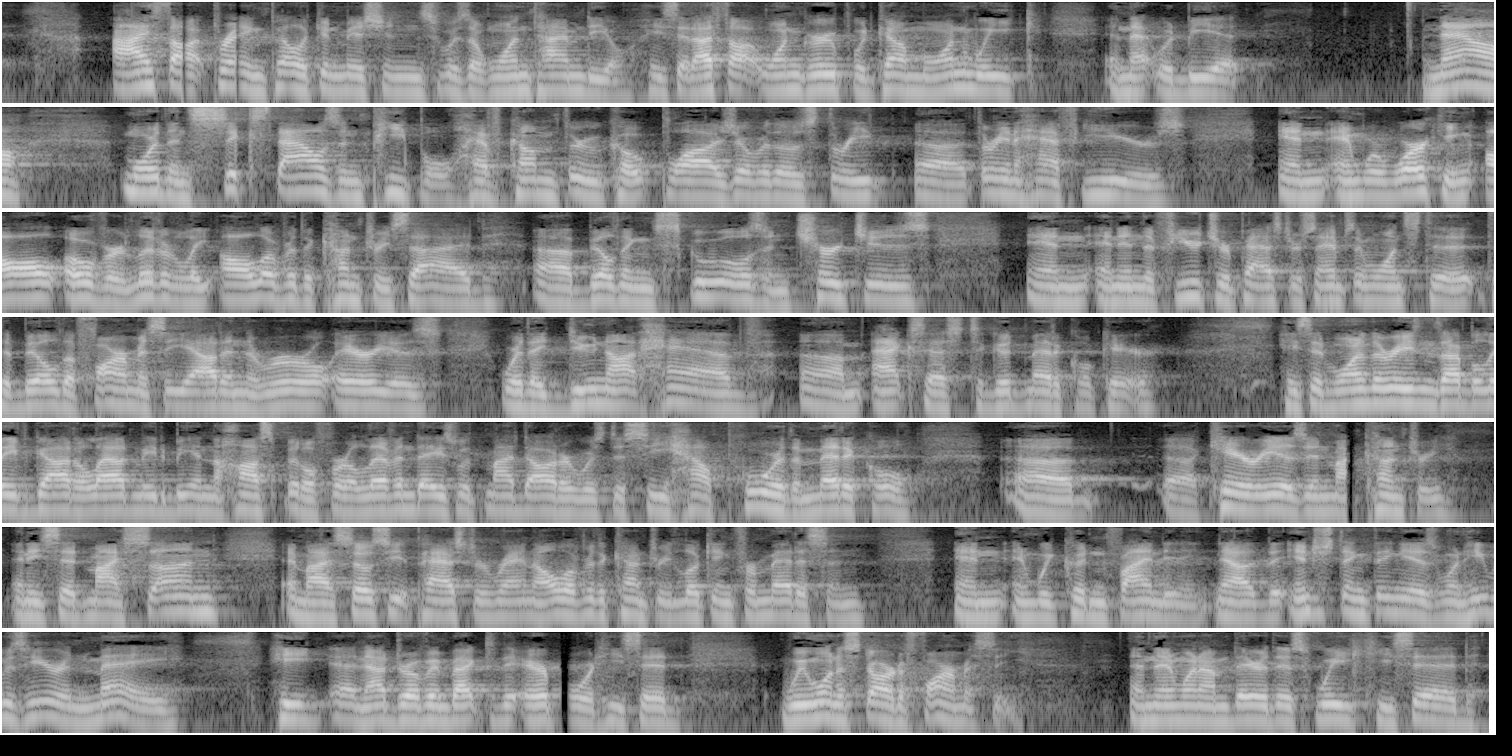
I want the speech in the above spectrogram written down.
I thought praying Pelican Missions was a one time deal. He said, I thought one group would come one week, and that would be it. Now, more than 6,000 people have come through Cote Plage over those three, uh, three and a half years. And, and we're working all over, literally all over the countryside, uh, building schools and churches and, and in the future, Pastor Sampson wants to, to build a pharmacy out in the rural areas where they do not have um, access to good medical care. He said, One of the reasons I believe God allowed me to be in the hospital for 11 days with my daughter was to see how poor the medical uh, uh, care is in my country. And he said, My son and my associate pastor ran all over the country looking for medicine, and, and we couldn't find any. Now, the interesting thing is, when he was here in May, he, and I drove him back to the airport, he said, we want to start a pharmacy. And then when I'm there this week, he said,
